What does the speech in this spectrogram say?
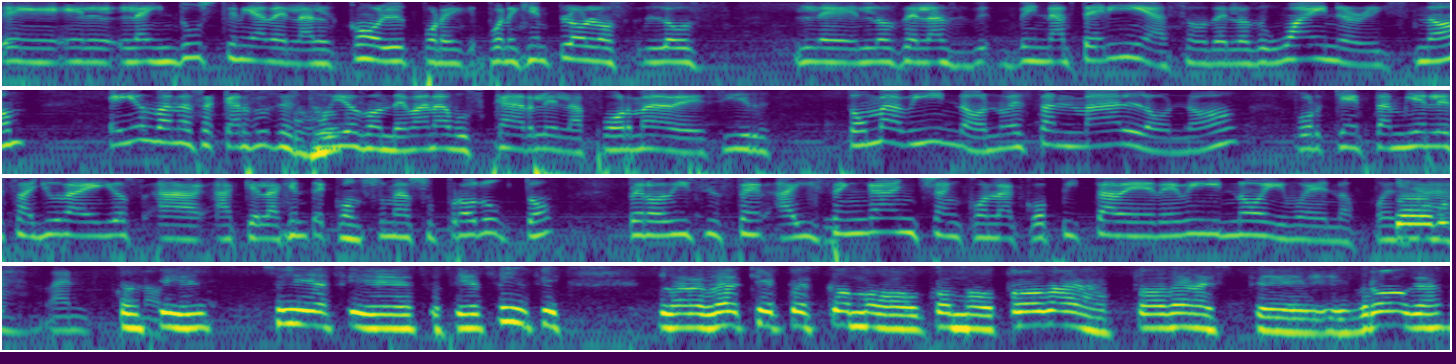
eh, la industria del alcohol, por, por ejemplo, los, los, los de las vinaterías o de los wineries, ¿no? Ellos van a sacar sus estudios donde van a buscarle la forma de decir, toma vino, no es tan malo, ¿no? Porque también les ayuda a ellos a, que la gente consuma su producto. Pero dice usted, ahí se enganchan con la copita de, vino y bueno, pues ya van con sí, sí, así es, así es, sí, sí. La verdad que pues como, como toda, toda este droga,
